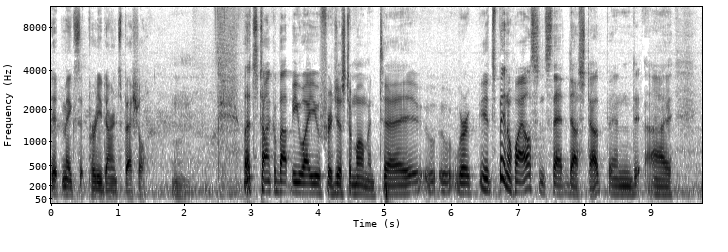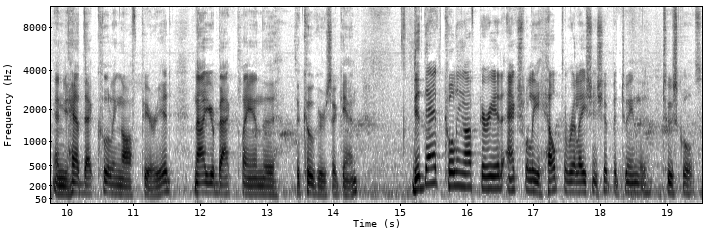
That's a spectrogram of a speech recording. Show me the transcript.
it makes it pretty darn special. Let's talk about BYU for just a moment. Uh, it's been a while since that dust up, and uh, and you had that cooling off period. Now you're back playing the, the Cougars again. Did that cooling off period actually help the relationship between the two schools?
